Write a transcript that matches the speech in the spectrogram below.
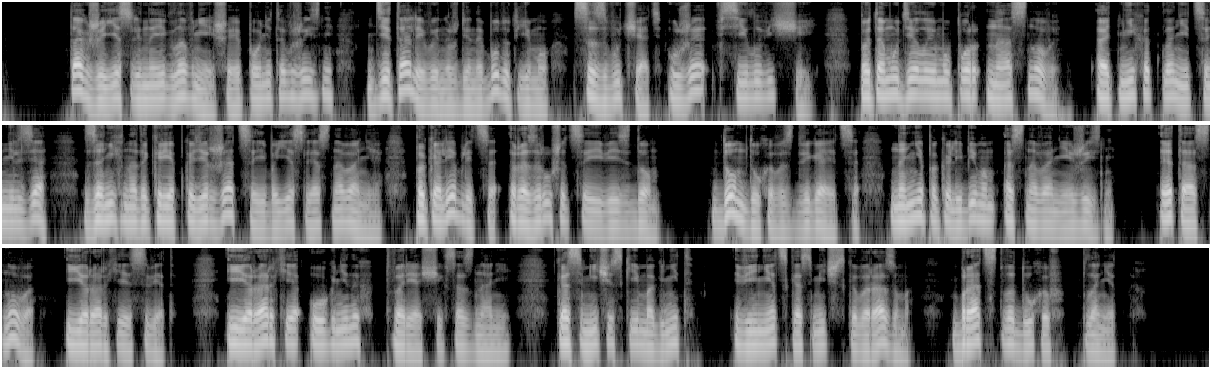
Также, если наиглавнейшее понято в жизни, детали вынуждены будут ему созвучать уже в силу вещей. Потому делаем упор на основы, от них отклониться нельзя, за них надо крепко держаться, ибо если основание поколеблется, разрушится и весь дом. Дом духа воздвигается на непоколебимом основании жизни. Это основа – иерархия света, иерархия огненных творящих сознаний, космический магнит, венец космического разума, братство духов планетных.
